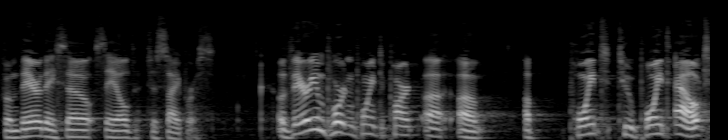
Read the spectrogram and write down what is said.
From there, they sailed to Cyprus. A very important point to, part, uh, uh, a point to point out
